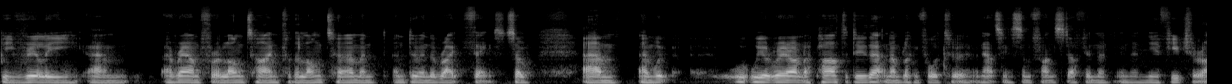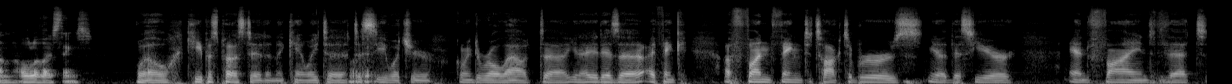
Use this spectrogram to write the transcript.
be really um, around for a long time for the long term and, and doing the right things. So, um, and we, we, we're on a path to do that, and I'm looking forward to announcing some fun stuff in the in the near future on all of those things. Well, keep us posted, and I can't wait to, okay. to see what you're going to roll out. Uh, you know, it is a I think a fun thing to talk to brewers, you know, this year, and find that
